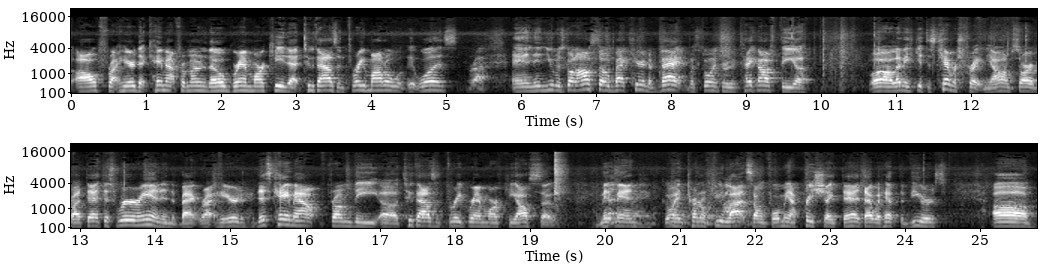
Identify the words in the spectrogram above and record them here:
off right here that came out from under the old Grand Marquis, that 2003 model it was. Right. and then you was going to also back here in the back was going to take off the uh, well let me get this camera straightened, y'all. I'm sorry about that. This rear end in the back right here this came out from the uh, 2003 Grand Marquis also. Minute Man go ahead and turn a few lights on for me. I appreciate that. That would help the viewers. Uh,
